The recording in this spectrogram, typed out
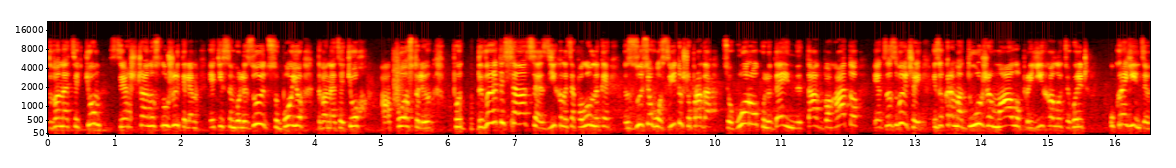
12 священнослужителям, які символізують собою 12 апостолів. Подивитися на це з'їхалися паломники з усього світу. Щоправда, цього року людей не так багато, як зазвичай, і зокрема дуже мало приїхало цьогоріч українців.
